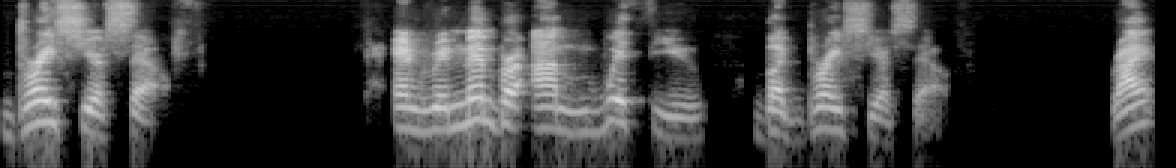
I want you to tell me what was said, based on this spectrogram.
Brace yourself. And remember, I'm with you, but brace yourself. Right?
